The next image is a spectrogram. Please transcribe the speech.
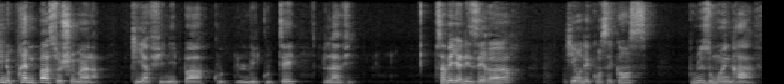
ne prennent pas ce chemin-là, qui a fini par lui coûter la vie. Vous savez, il y a des erreurs qui ont des conséquences plus ou moins graves.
